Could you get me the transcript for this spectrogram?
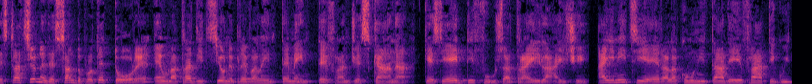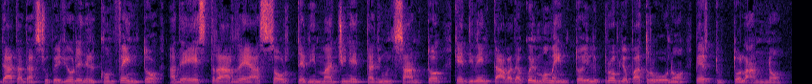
L'estrazione del santo protettore è una tradizione prevalentemente francescana che si è diffusa tra i laici. Ai inizi era la comunità dei frati guidata dal superiore del convento ad estrarre a sorte l'immaginetta di un santo che diventava da quel momento il proprio patrono per tutto l'anno.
